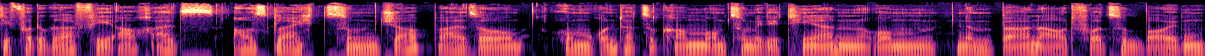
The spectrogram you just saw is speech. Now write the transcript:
die Fotografie auch als Ausgleich zum Job, also um runterzukommen, um zu meditieren, um einem Burnout vorzubeugen,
